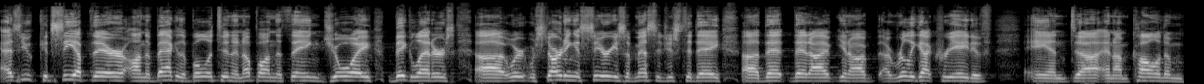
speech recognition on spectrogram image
As you could see up there on the back of the bulletin and up on the thing, joy, big letters. Uh, we're, we're, starting a series of messages today uh, that that I you know I, I really got creative and uh, and I'm calling them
